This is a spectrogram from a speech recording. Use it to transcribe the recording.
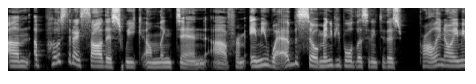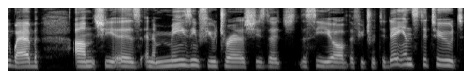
um, a post that I saw this week on LinkedIn uh, from Amy Webb. So many people listening to this probably know Amy Webb. Um, she is an amazing futurist. She's the the CEO of the Future Today Institute.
